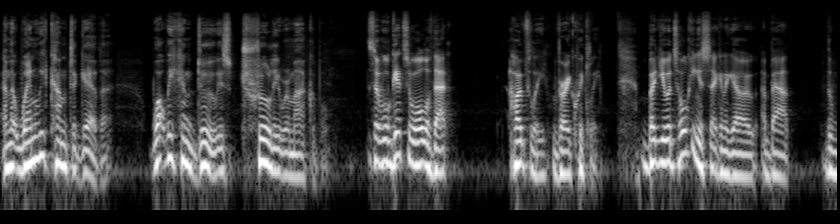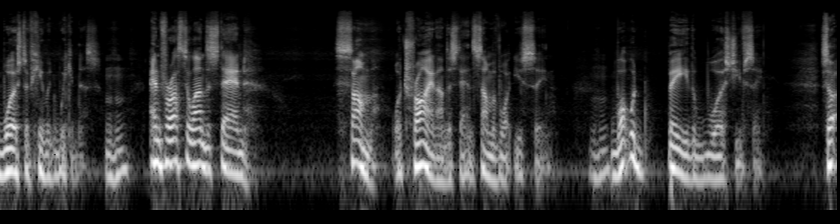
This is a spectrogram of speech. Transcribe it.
And that when we come together, what we can do is truly remarkable. So we'll get to all of that, hopefully, very quickly. But you were talking a second ago about the worst of human wickedness. Mm-hmm. And for us to understand some, or try and understand some of what you've seen, what would be the worst you've seen? So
